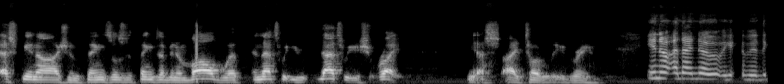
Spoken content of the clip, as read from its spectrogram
espionage and things. Those are things I've been involved with, and that's what you that's what you should write. Yes, I totally agree. you know and i know in the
